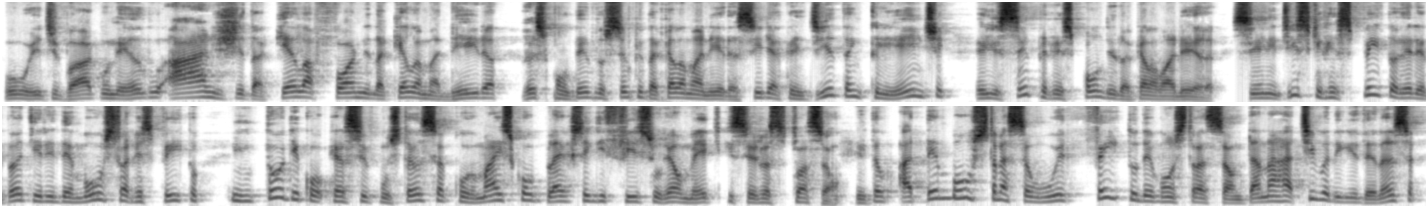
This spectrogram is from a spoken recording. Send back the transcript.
o Edivar, Leandro, age daquela forma e daquela maneira, respondendo sempre daquela maneira. Se ele acredita em cliente, ele sempre responde daquela maneira. Se ele diz que respeito é relevante, ele demonstra respeito em toda e qualquer circunstância, por mais complexa e difícil realmente que seja a situação. Então, a demonstração, o efeito demonstração da narrativa de liderança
